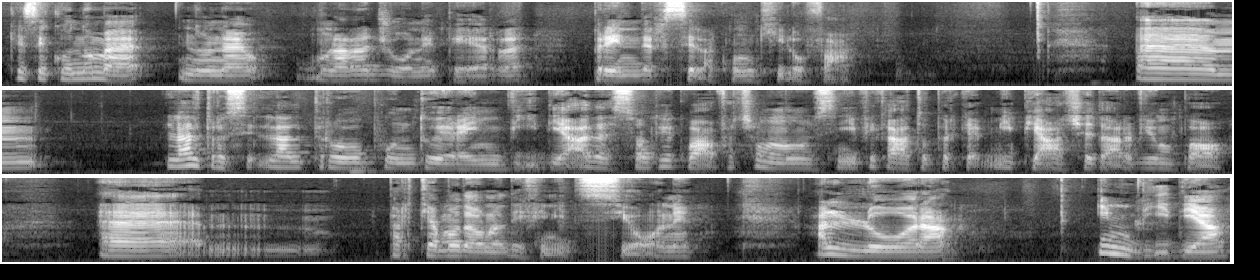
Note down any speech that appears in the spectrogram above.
che secondo me non è una ragione per prendersela con chi lo fa. Um, L'altro, l'altro, punto era invidia. Adesso anche qua facciamo un significato perché mi piace darvi un po'. Ehm, partiamo da una definizione. Allora, invidia.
